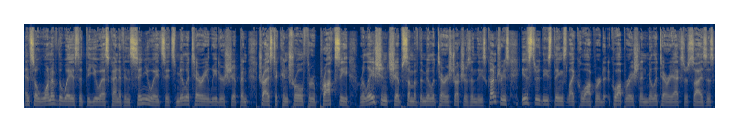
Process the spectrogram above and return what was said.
and so one of the ways that the U.S. kind of insinuates its military leadership and tries to control through proxy relationships some of the military structures in these countries is through these things like cooper- cooperation in military exercises,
